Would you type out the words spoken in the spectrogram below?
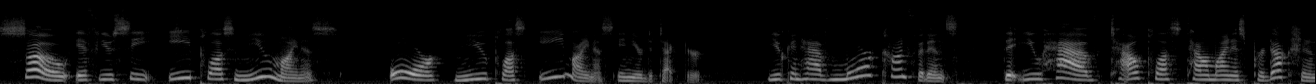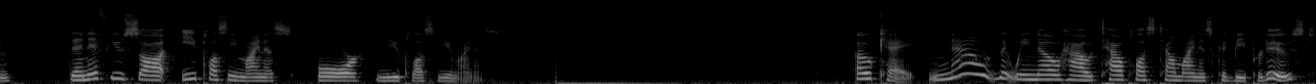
So if you see E plus mu minus or mu plus E minus in your detector, you can have more confidence that you have tau plus tau minus production than if you saw E plus E minus or mu plus mu minus. Okay, now that we know how tau plus tau minus could be produced,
